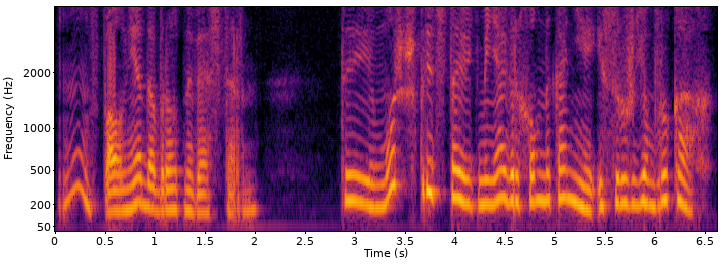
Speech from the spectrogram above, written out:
М -м, «Вполне добротный вестерн». «Ты можешь представить меня верхом на коне и с ружьем в руках?»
